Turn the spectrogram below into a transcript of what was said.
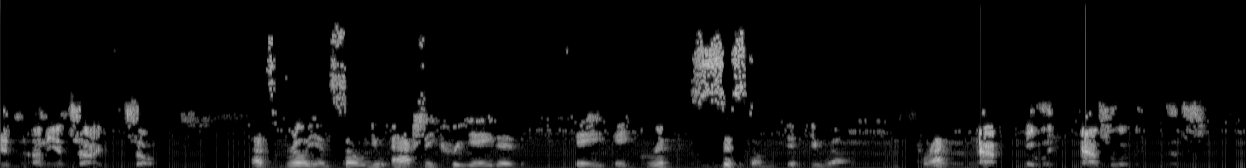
hidden on the inside. So that's brilliant. So you actually created a a grip system, if you will, correct? Absolutely, absolutely. That's 100%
